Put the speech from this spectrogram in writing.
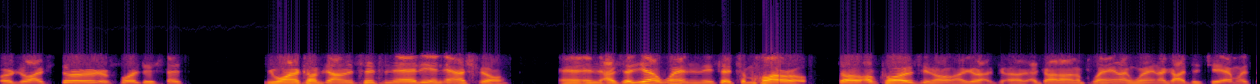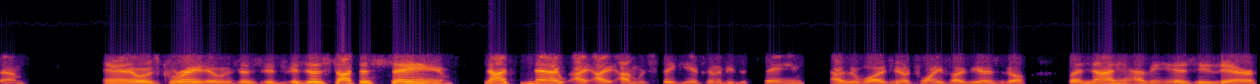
or July 3rd or 4th, they said, you want to come down to Cincinnati and Nashville? And, and I said, yeah, when? And they said, tomorrow. So, of course, you know, I got, I got on a plane, I went, I got to jam with them, and it was great. It was just, it, it's just not the same. Not that I, I, I was thinking it's going to be the same as it was, you know, 25 years ago, but not having Izzy there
